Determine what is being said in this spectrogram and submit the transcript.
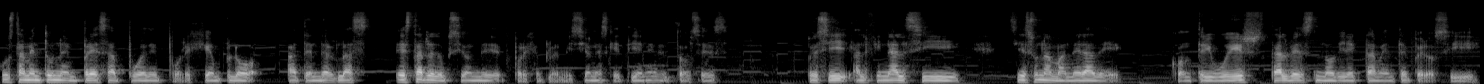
justamente una empresa puede, por ejemplo, atender las, esta reducción de, por ejemplo, emisiones que tienen. Entonces, pues sí, al final sí, sí es una manera de contribuir, tal vez no directamente, pero sí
